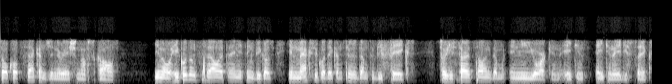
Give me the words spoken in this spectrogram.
so-called second generation of skulls. You know, he couldn't sell it anything because in Mexico they considered them to be fakes. So he started selling them in New York in 18, 1886.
